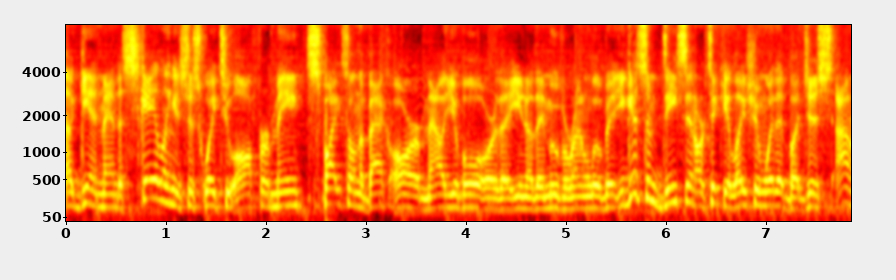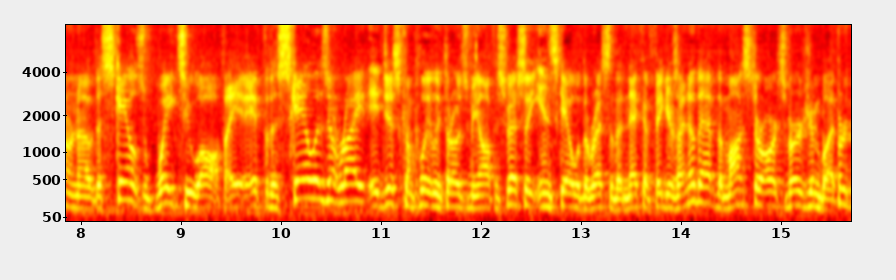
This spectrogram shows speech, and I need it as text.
again, man, the scaling is just way too off for me. Spikes on the back are malleable, or they, you know, they move around a little bit. You get some decent articulation with it, but just, I don't know, the scale's way too off. If the scale isn't right, it just completely throws me off, especially in scale with the rest of the NECA figures. I know they have the Monster Arts version, but for,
